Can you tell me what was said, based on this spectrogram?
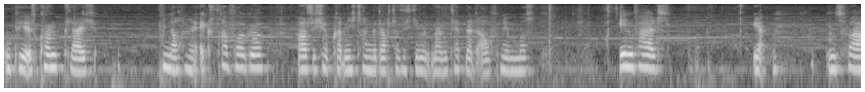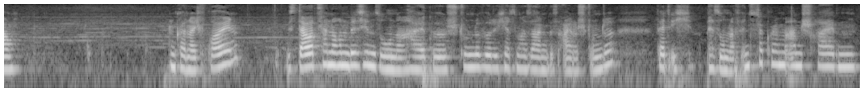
Okay, es kommt gleich noch eine extra Folge raus. Ich habe gerade nicht dran gedacht, dass ich die mit meinem Tablet aufnehmen muss. Jedenfalls, ja. Und zwar, ihr könnt euch freuen. Es dauert zwar noch ein bisschen, so eine halbe Stunde würde ich jetzt mal sagen, bis eine Stunde. Werde ich Personen auf Instagram anschreiben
